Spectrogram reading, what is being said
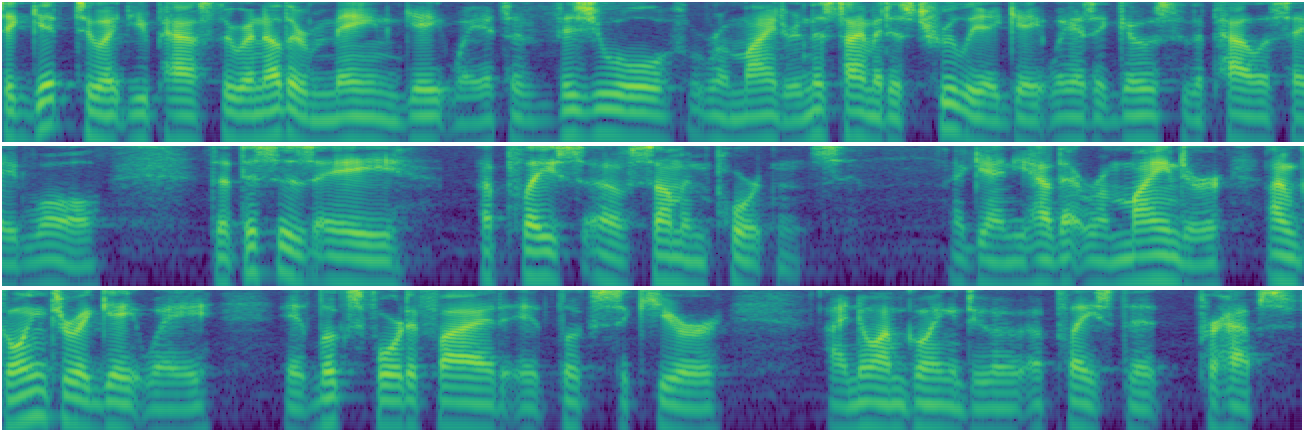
To get to it, you pass through another main gateway. It's a visual reminder, and this time it is truly a gateway as it goes through the palisade wall, that this is a, a place of some importance. Again, you have that reminder I'm going through a gateway. It looks fortified, it looks secure. I know I'm going into a, a place that perhaps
